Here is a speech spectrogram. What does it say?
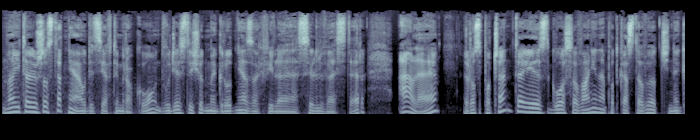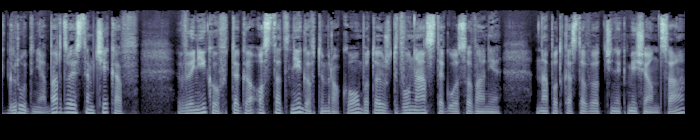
No i to już ostatnia audycja w tym roku, 27 grudnia, za chwilę Sylwester, ale rozpoczęte jest głosowanie na podcastowy odcinek grudnia. Bardzo jestem ciekaw wyników tego ostatniego w tym roku, bo to już 12 głosowanie na podcastowy odcinek miesiąca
